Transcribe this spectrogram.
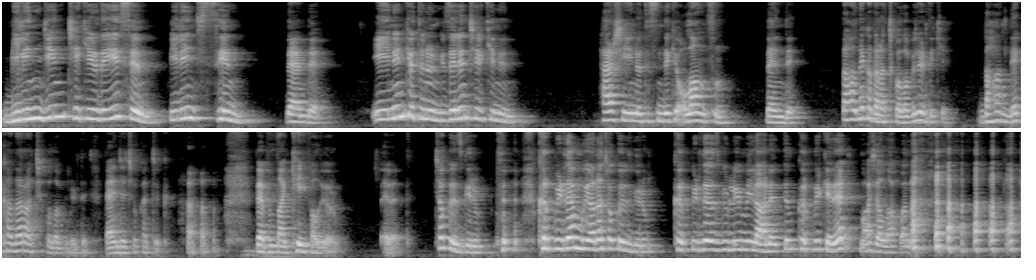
bilincin çekirdeğisin, bilinçsin dendi. İyinin kötünün, güzelin çirkinin, her şeyin ötesindeki olansın dendi. Daha ne kadar açık olabilirdi ki? Daha ne kadar açık olabilirdi? Bence çok açık. Ve bundan keyif alıyorum. Evet. Çok özgürüm. 41'den bu yana çok özgürüm. 41'de özgürlüğümü ilan ettim. 41 kere maşallah bana.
